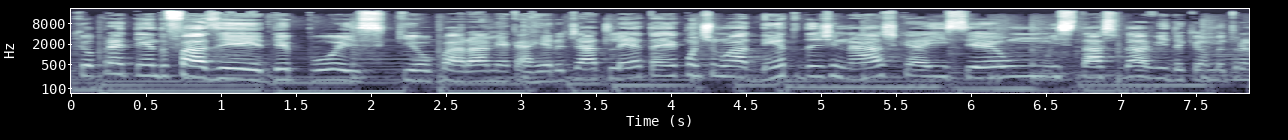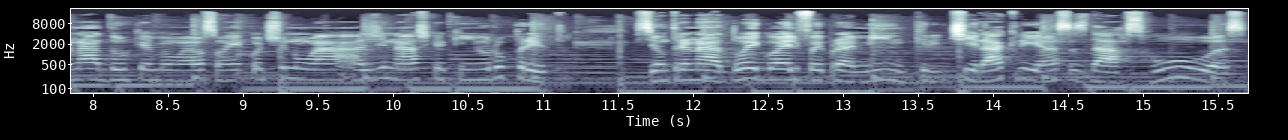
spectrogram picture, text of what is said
O que eu pretendo fazer depois que eu parar minha carreira de atleta é continuar dentro da ginástica e ser um estácio da vida, que é o meu treinador, que é meu maior sonho, é continuar a ginástica aqui em Ouro Preto. Ser um treinador igual ele foi para mim, tirar crianças das ruas,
